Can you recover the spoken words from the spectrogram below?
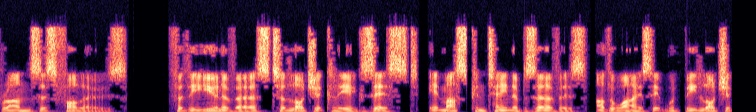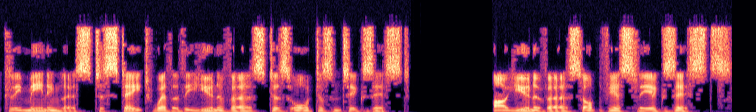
runs as follows. For the universe to logically exist, it must contain observers, otherwise it would be logically meaningless to state whether the universe does or doesn't exist. Our universe obviously exists.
